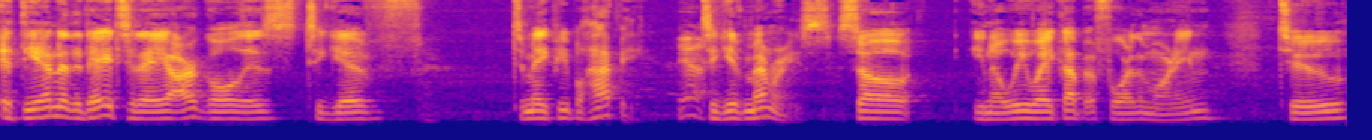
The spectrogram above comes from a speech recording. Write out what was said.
at the end of the day today our goal is to give to make people happy Yeah. to give memories so you know we wake up at four in the morning to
